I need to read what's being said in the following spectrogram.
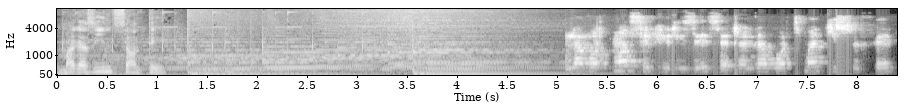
Magazine Santé. L'avortement sécurisé, c'est un avortement qui se fait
